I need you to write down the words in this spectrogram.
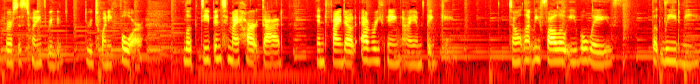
verses 23 through 24. Look deep into my heart, God, and find out everything I am thinking. Don't let me follow evil ways, but lead me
